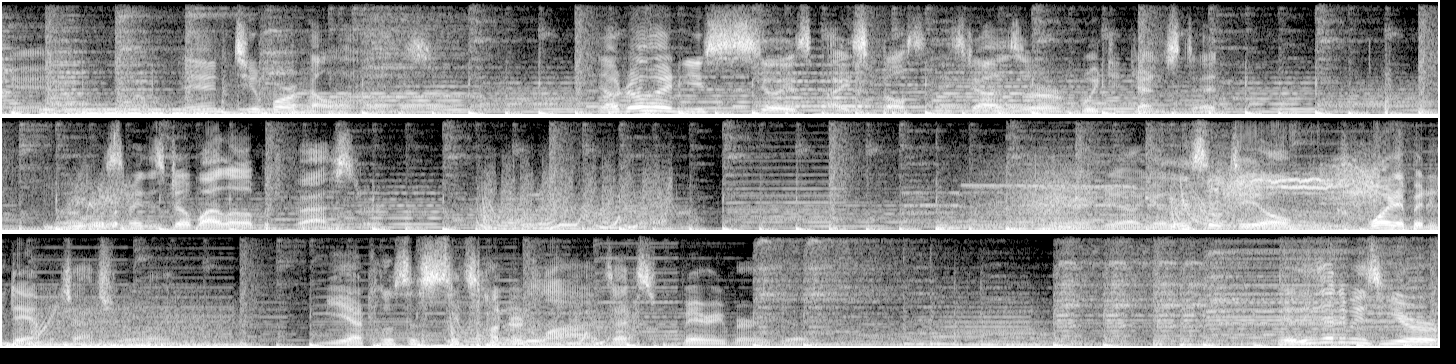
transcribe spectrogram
Okay, and two more hellhounds. Now go ahead and use Cecilia's ice so these guys are weak against it. Let's make this go by a little bit faster. There we go. Yeah, this will deal quite a bit of damage, actually. Yeah, close to 600 lives. That's very, very good. Yeah, these enemies here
